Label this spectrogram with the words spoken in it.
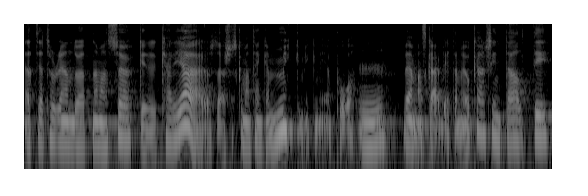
att jag tror ändå att när man söker karriär och så där, så ska man tänka mycket, mycket mer på vem man ska arbeta med och kanske inte alltid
